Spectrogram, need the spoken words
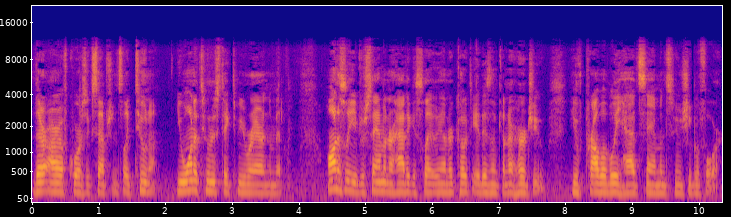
There are, of course, exceptions, like tuna. You want a tuna steak to be rare in the middle. Honestly, if your salmon or haddock is slightly undercooked, it isn't going to hurt you. You've probably had salmon sushi before.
